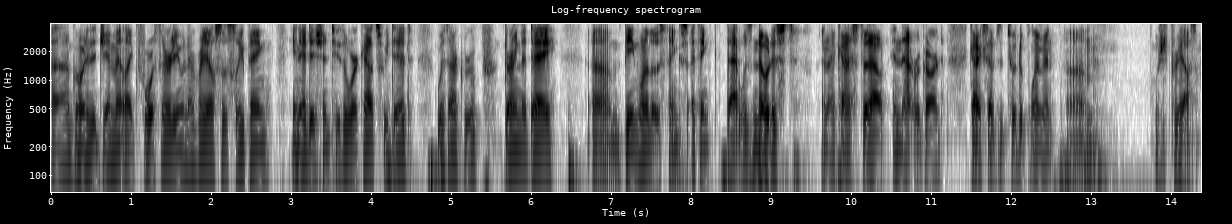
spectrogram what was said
uh, going to the gym at like 4:30 when everybody else was sleeping, in addition to the workouts we did with our group during the day, um, being one of those things, I think that was noticed, and I kind of stood out in that regard. Got accepted to a deployment, um, which is pretty awesome.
